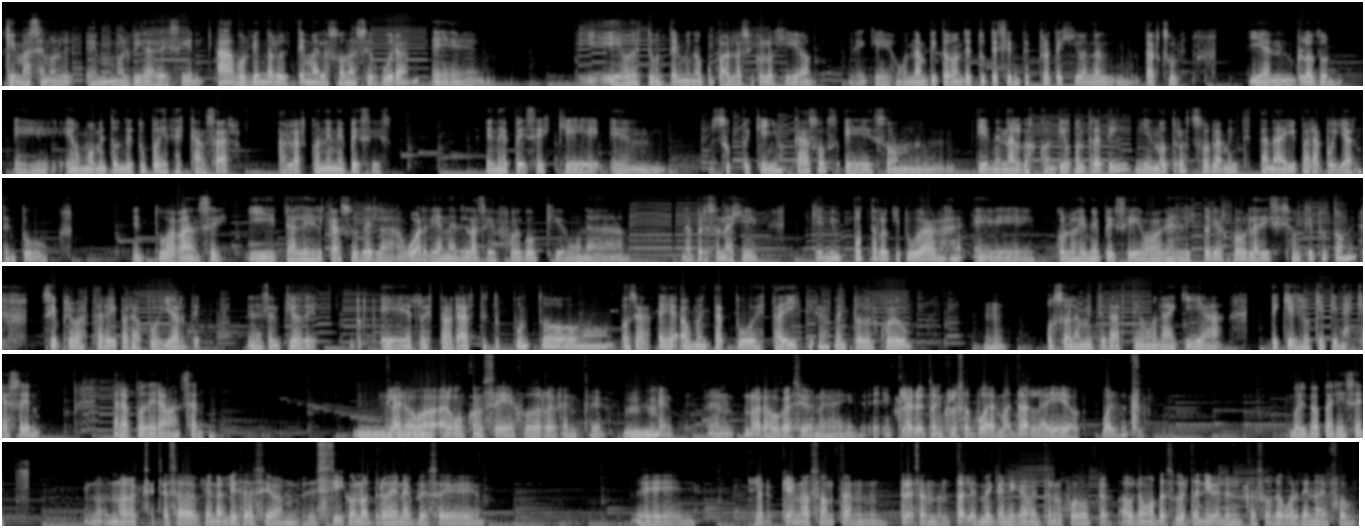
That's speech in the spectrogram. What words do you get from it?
¿qué más se me, eh, olvida decir? Ah, volviendo al tema de la zona segura, eh, y, y, este es un término ocupado en la psicología, que es un ámbito donde tú te sientes protegido en el Dark Souls y en Bloodborne, eh, es un momento donde tú puedes descansar, hablar con NPCs. NPCs que en sus pequeños casos eh, son tienen algo escondido contra ti y en otros solamente están ahí para apoyarte en tu en tu avance y tal es el caso de la guardiana enlace de fuego que es una, una personaje que no importa lo que tú hagas eh, con los NPC o hagas la historia del juego, la decisión que tú tomes, siempre va a estar ahí para apoyarte. En el sentido de eh, restaurarte tus puntos, o sea, eh, aumentar tus estadísticas dentro del juego, o solamente darte una guía de qué es lo que tienes que hacer para poder avanzar. Claro, mm. algún consejo de repente en raras ocasiones. Y, claro, esto incluso puedes matarla y ella vuelve. Vuelve a aparecer. No, no existe esa penalización. Sí con otros NPC. Eh, Claro, que no son tan trascendentales mecánicamente en el juego, pero hablamos de subir de nivel en el caso de la Guardiana de Fuego.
